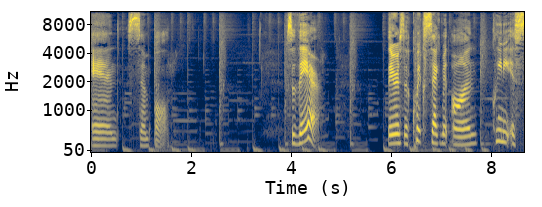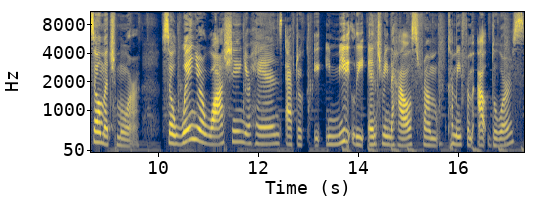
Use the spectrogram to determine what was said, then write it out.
and simple. So, there, there's a quick segment on cleaning is so much more. So, when you're washing your hands after immediately entering the house from coming from outdoors,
